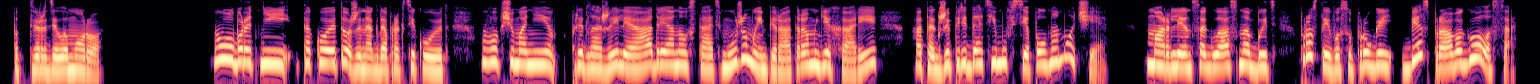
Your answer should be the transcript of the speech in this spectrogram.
— подтвердила Моро. У оборотней такое тоже иногда практикуют. В общем, они предложили Адриану стать мужем и императором Гехарии, а также передать ему все полномочия. Марлен согласна быть просто его супругой без права голоса.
